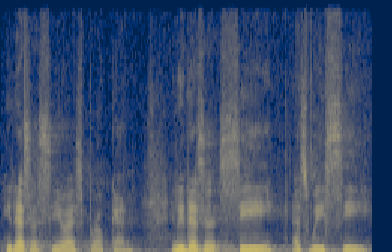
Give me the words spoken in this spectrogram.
He doesn't see you as broken. And He doesn't see as we see.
